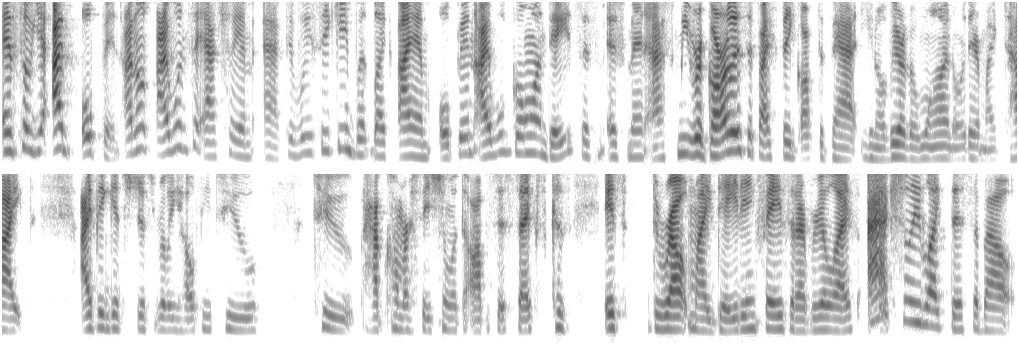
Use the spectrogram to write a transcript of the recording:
and so yeah, I'm open. I don't I wouldn't say actually I'm actively seeking, but like I am open. I will go on dates if if men ask me, regardless if I think off the bat, you know, they're the one or they're my type. I think it's just really healthy to to have conversation with the opposite sex because it's throughout my dating phase that I've realized I actually like this about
